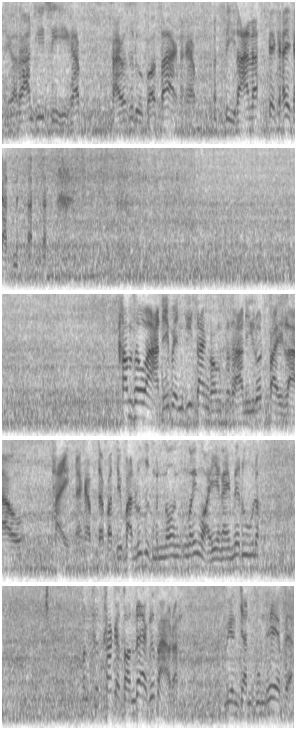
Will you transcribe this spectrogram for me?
นี่ก็ร้านที่สี่ครับขายวัสดุก่อสร้างนะครับสี่ร้านแล้วใกล้ๆกันำสวัสดนี่เป็นที่ตั้งของสถานีรถไฟลาวไทยนะครับ แต่ปัจจุบันรู้สึกมันงอยหงอยๆยังไงไม่รู้เนาะมันคึกคักกับตอนแรกหรือเปล่านะเวียงจันทร์กรุงเทพเนี่ย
